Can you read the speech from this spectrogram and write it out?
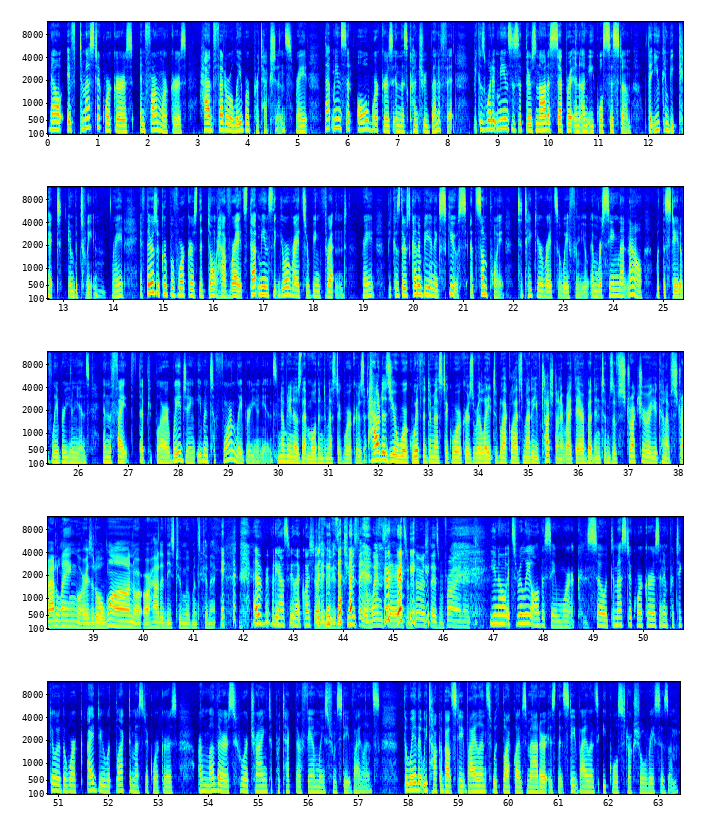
Now, if domestic workers and farm workers had federal labor protections, right, that means that all workers in this country benefit. Because what it means is that there's not a separate and unequal system that you can be kicked in between, right? If there's a group of workers that don't have rights, that means that your rights are being threatened, right? Because there's going to be an excuse at some point to take your rights away from you. And we're seeing that now with the state of labor unions and the fight that people are waging, even to form labor unions. Nobody knows that more than domestic workers. How does your work with the domestic workers relate to Black Lives Matter? You've touched on it right there, but in terms of structure, are you kind of straddling, or is it all one, or, or how did these two movements connect? Everybody asks me that question. Oh, they do. Is it Tuesday and Wednesdays and Thursdays and Fridays? You know, it's really all the same work. So, domestic workers, and in particular the work I do with black domestic workers, are mothers who are trying to protect their families from state violence. The way that we talk about state violence with Black Lives Matter is that state violence equals structural racism.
